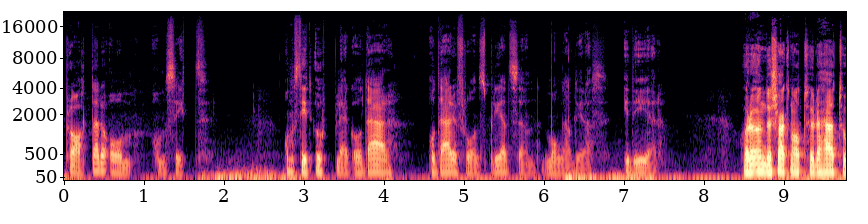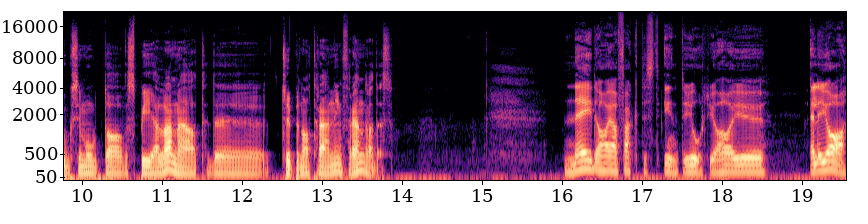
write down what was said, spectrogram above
pratade om, om, sitt, om sitt upplägg och, där, och därifrån spred sen många av deras idéer. Har du undersökt något hur det här togs emot av spelarna, att det, typen av träning förändrades? Nej, det har jag faktiskt inte gjort. Jag har ju... Eller ja,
